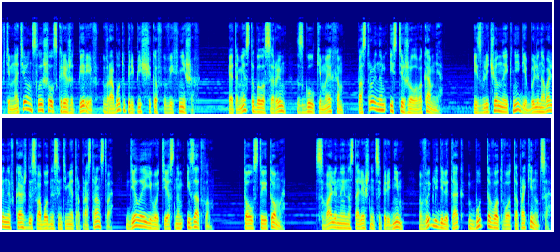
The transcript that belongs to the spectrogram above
В темноте он слышал скрежет перьев в работу переписчиков в их нишах. Это место было сырым, с гулким эхом, построенным из тяжелого камня. Извлеченные книги были навалены в каждый свободный сантиметр пространства, делая его тесным и затхлым. Толстые томы, сваленные на столешнице перед ним, выглядели так, будто вот-вот опрокинутся.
